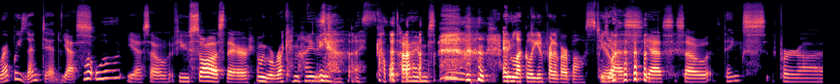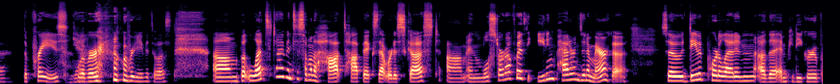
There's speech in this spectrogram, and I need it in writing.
represented. Yes. What? What? Yeah, so if you saw us there and we were recognized Yes. a couple times. And luckily in front of our boss too. yes, yes. So thanks for uh, the praise, Yeah. whoever whoever gave it to us. Um, but let's dive into some of the hot topics that were discussed, um, and we'll start off with eating patterns in America. So David Portalatin of the NPD Group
